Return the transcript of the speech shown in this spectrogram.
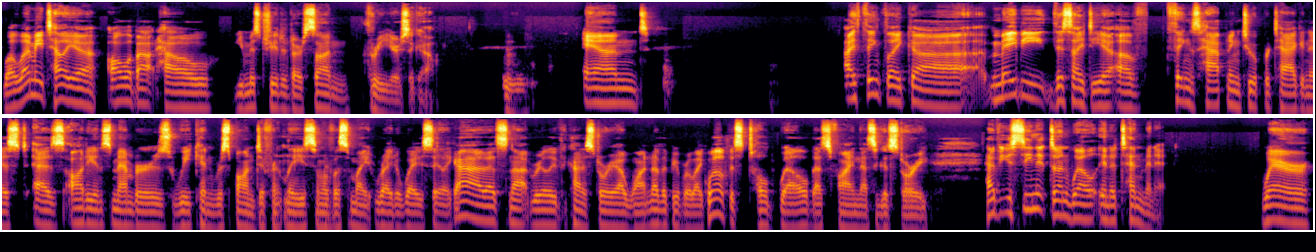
Well, let me tell you all about how you mistreated our son three years ago. Mm-hmm. And I think like uh, maybe this idea of things happening to a protagonist as audience members, we can respond differently. Some of us might right away say like, ah, that's not really the kind of story I want. And other people are like, well, if it's told well, that's fine. That's a good story. Have you seen it done well in a 10 minute where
